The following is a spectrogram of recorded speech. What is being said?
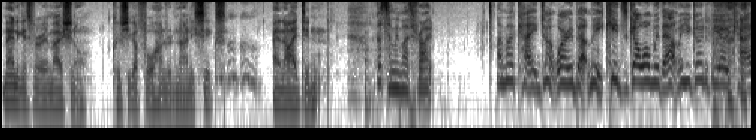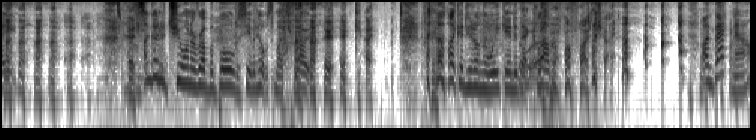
Amanda gets very emotional because she got 496, and I didn't. I've got something in my throat. I'm okay. Don't worry about me. Kids, go on without me. You're going to be okay. I'm going to chew on a rubber ball to see if it helps my throat, okay. like I did on the weekend at that club. Oh, okay. I'm back now.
